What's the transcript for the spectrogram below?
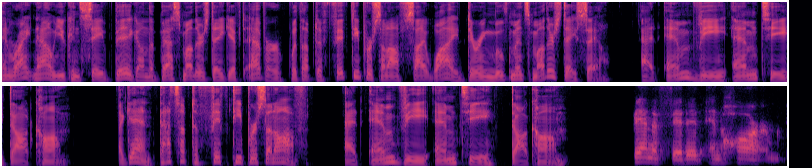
And right now, you can save big on the best Mother's Day gift ever with up to 50% off site wide during Movement's Mother's Day sale at MVMT.com. Again, that's up to 50% off at MVMT.com. Benefited and harmed.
